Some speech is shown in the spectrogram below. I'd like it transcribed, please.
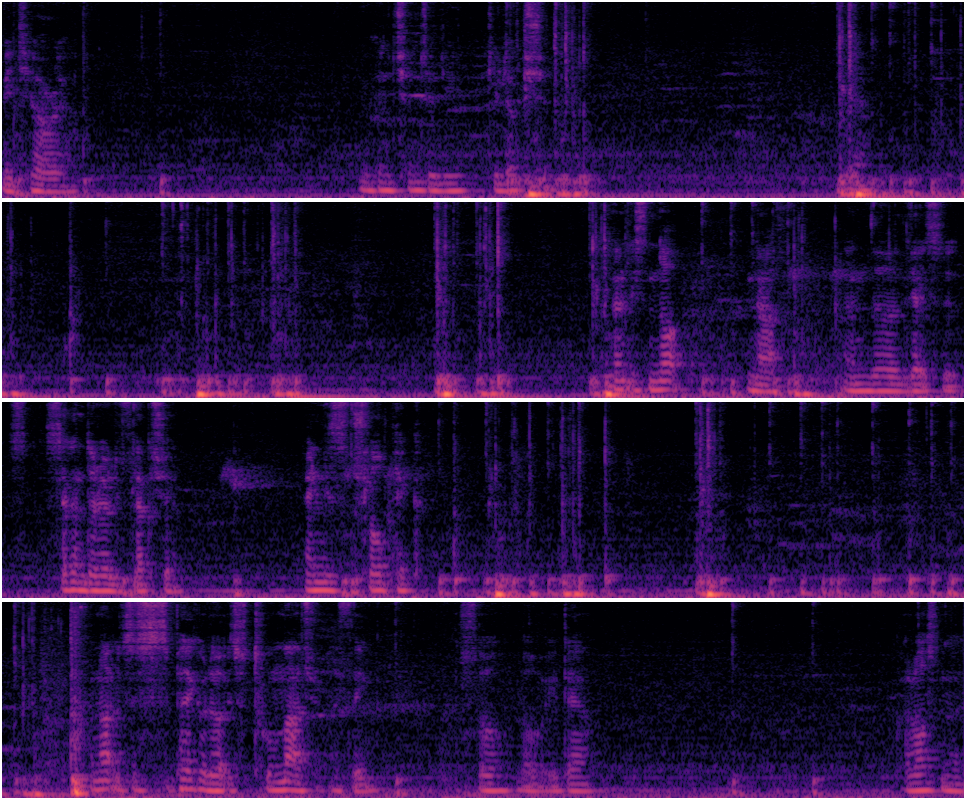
material. You can change the direction. Yeah. And it's not enough. And uh, there's a secondary reflection. And it's slow pick. For now it's too much I think. So lower it down. Glossiness.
